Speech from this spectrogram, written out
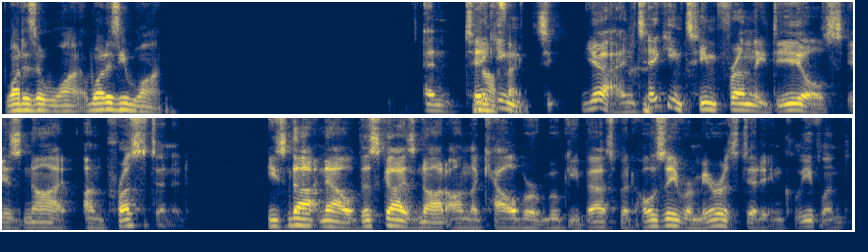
What does it want? What does he want? And taking t- yeah, and taking team friendly deals is not unprecedented. He's not now. This guy's not on the caliber of Mookie Betts, but Jose Ramirez did it in Cleveland.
